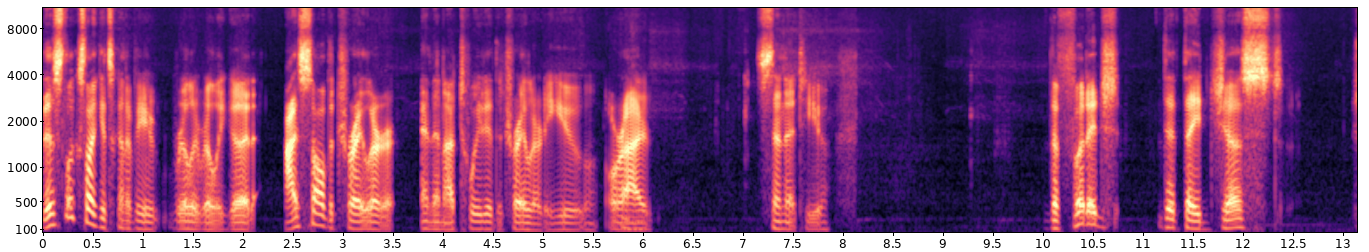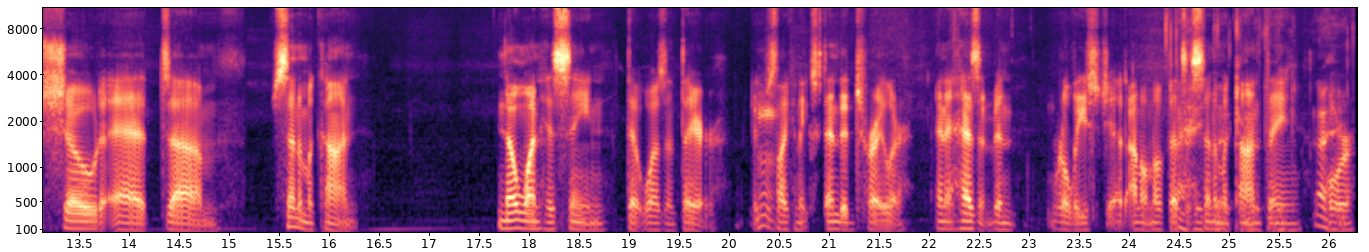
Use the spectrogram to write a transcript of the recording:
this looks like it's going to be really, really good. I saw the trailer and then I tweeted the trailer to you, or I Mhm. sent it to you. The footage that they just showed at um, CinemaCon, no one has seen that wasn't there. It was Mm. like an extended trailer, and it hasn't been released yet. I don't know if that's I a hate that kind of thing hate or.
